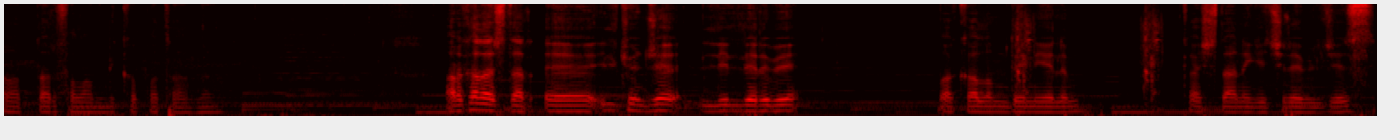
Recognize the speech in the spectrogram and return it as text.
Kanatlar falan bir kapat abi. Arkadaşlar eee, ilk önce lilleri bir bakalım deneyelim. Kaç tane geçirebileceğiz.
